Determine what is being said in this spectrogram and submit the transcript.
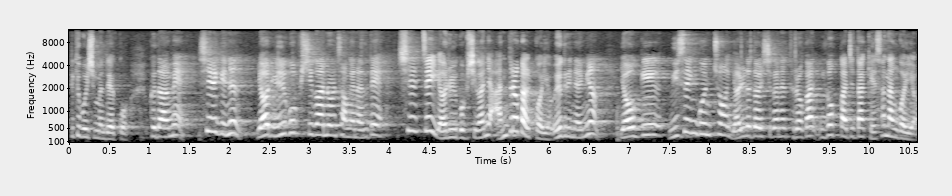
이렇게 보시면 되고 그 다음에 실기는 17시간으로 정해놨는데 실제 17시간이 안 들어갈 거예요. 왜 그러냐면 여기 위생곤충 18시간에 들어간 이것까지 다 계산한 거예요.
